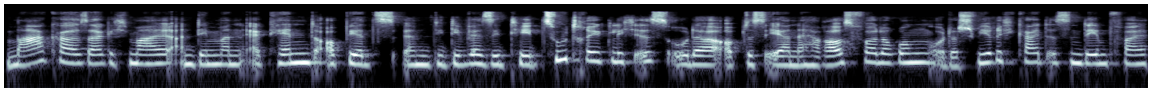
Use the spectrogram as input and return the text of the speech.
Marker, sage ich mal, an dem man erkennt, ob jetzt ähm, die Diversität zuträglich ist oder ob das eher eine Herausforderung oder Schwierigkeit ist in dem Fall,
